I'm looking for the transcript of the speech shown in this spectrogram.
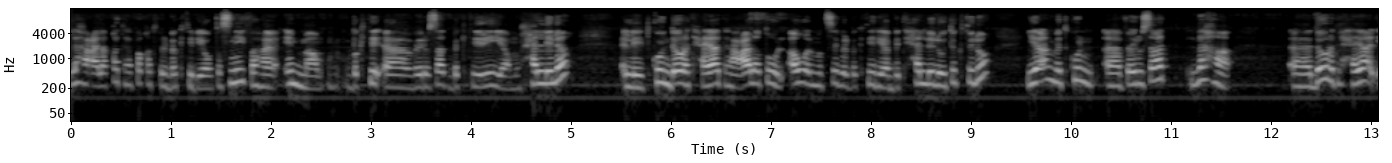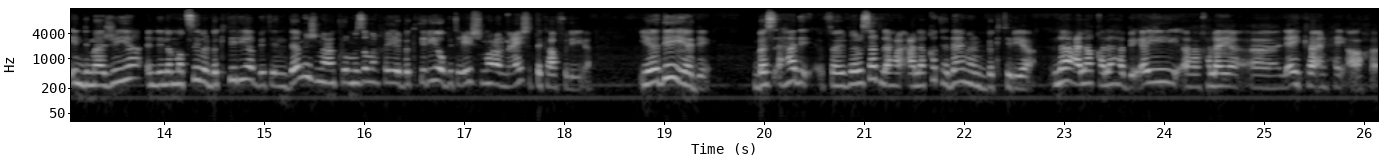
لها علاقتها فقط في البكتيريا وتصنيفها إما بكتي... فيروسات بكتيرية محللة اللي تكون دورة حياتها على طول أول ما تصيب البكتيريا بتحلله وتقتله يا أما تكون فيروسات لها دورة الحياة الاندماجية اللي لما تصيب البكتيريا بتندمج مع كروموزوم الخلية البكتيرية وبتعيش معه المعيشة التكافلية. يا دي يا دي بس هذه فالفيروسات لها علاقتها دائما بالبكتيريا. لا علاقة لها بأي آه، خلايا آه، لأي كائن حي آخر.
